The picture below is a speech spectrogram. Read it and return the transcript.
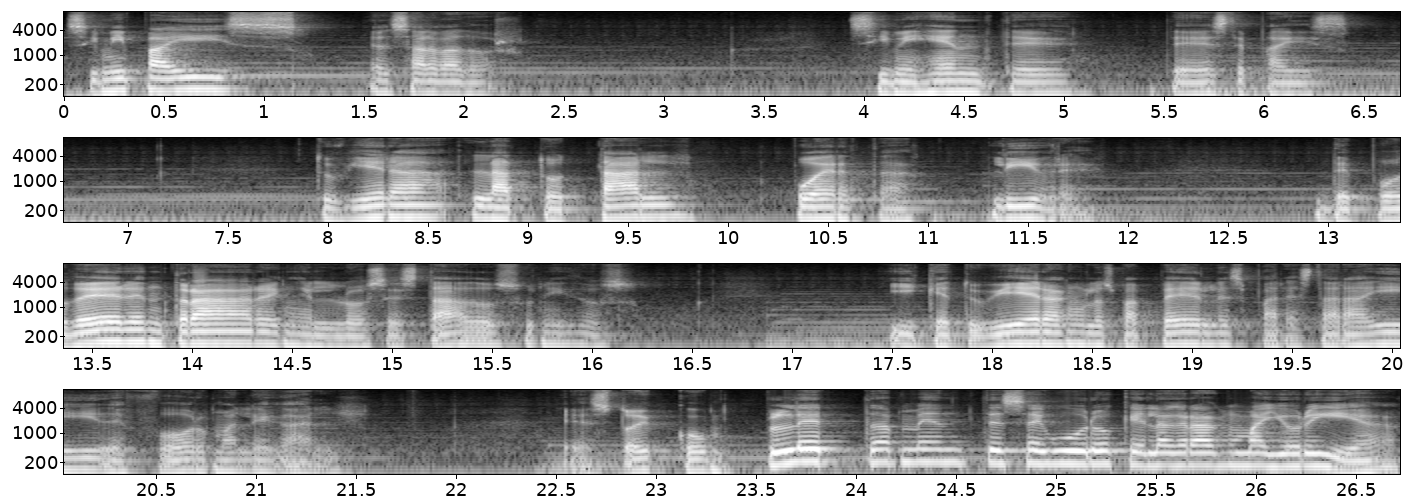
Si mi país, El Salvador, si mi gente de este país tuviera la total puerta libre de poder entrar en los Estados Unidos y que tuvieran los papeles para estar ahí de forma legal. Estoy completamente seguro que la gran mayoría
